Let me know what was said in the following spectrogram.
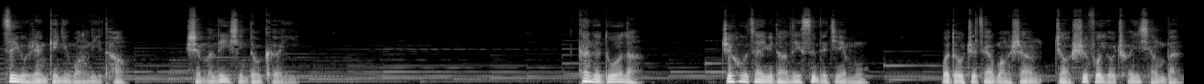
自有人给你往里套，什么类型都可以。看得多了，之后再遇到类似的节目，我都只在网上找是否有纯享版，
